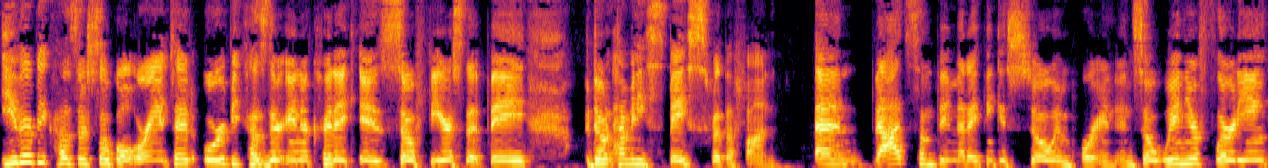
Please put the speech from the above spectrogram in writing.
either because they're so goal oriented or because their inner critic is so fierce that they don't have any space for the fun. And that's something that I think is so important. And so when you're flirting,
